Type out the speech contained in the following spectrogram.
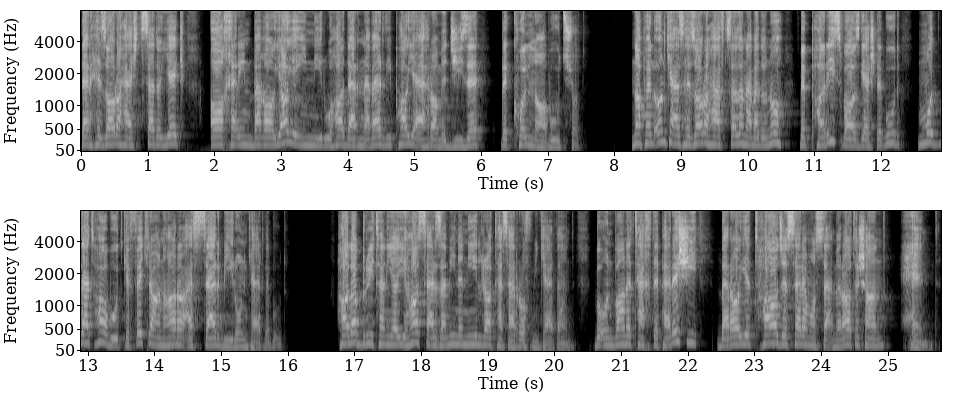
در 1801 آخرین بقایای این نیروها در نبردی پای اهرام جیزه به کل نابود شد. ناپل اون که از 1799 به پاریس بازگشته بود مدتها بود که فکر آنها را از سر بیرون کرده بود. حالا بریتانیایی ها سرزمین نیل را تصرف می کردند به عنوان تخت پرشی برای تاج سر مستعمراتشان هند.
